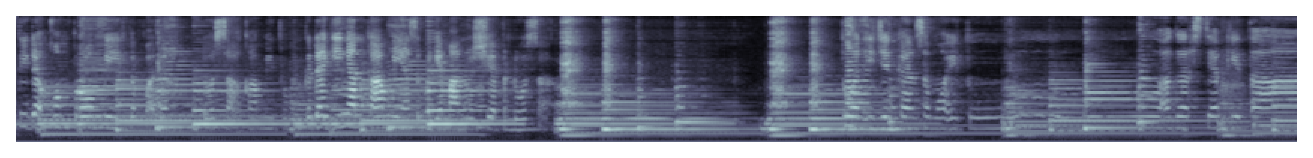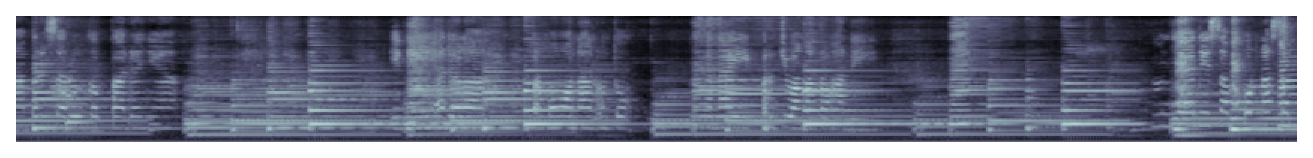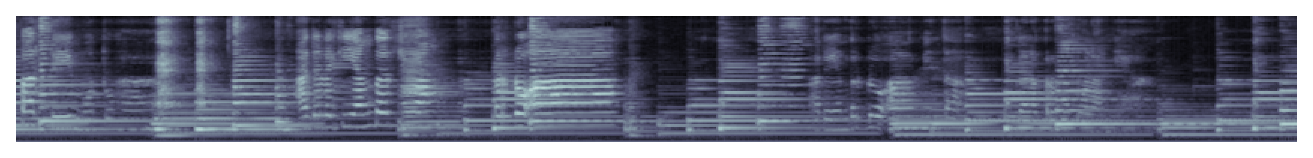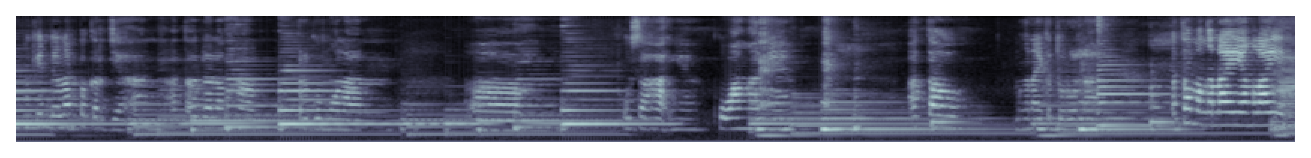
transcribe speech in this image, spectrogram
Tidak kompromi kepada dosa kami Tuhan. Kedagingan kami yang sebagai manusia pendosa Izinkan semua itu agar setiap kita berseru kepadanya. Ini adalah permohonan untuk mengenai perjuangan rohani. Menjadi sempurna sepertimu Tuhan. Ada lagi yang berjuang berdoa pekerjaan atau dalam hal pergumulan um, usahanya keuangannya atau mengenai keturunan atau mengenai yang lain?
